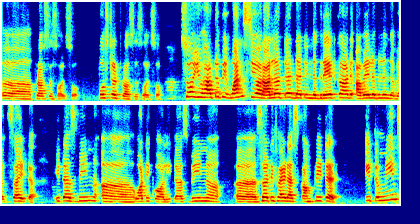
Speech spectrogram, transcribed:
uh, process also postal process also. So you have to be once you are alerted that in the grade card available in the website it has been uh, what you call it has been uh, uh, certified as completed it means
